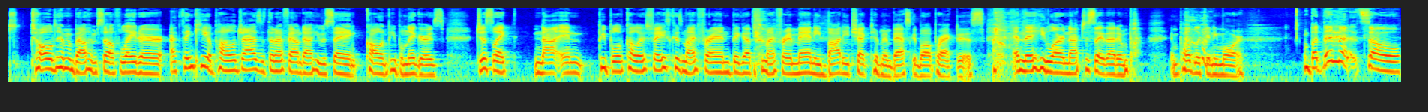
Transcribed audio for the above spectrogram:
t- told him about himself later. I think he apologized, but then I found out he was saying calling people niggers just like not in people of color's face because my friend, big ups to my friend Manny, body checked him in basketball practice, and then he learned not to say that in in public anymore. But then, that, so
